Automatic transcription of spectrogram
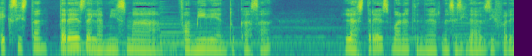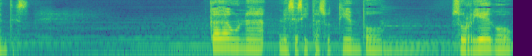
existan tres de la misma familia en tu casa, las tres van a tener necesidades diferentes. Cada una necesita su tiempo, su riego,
